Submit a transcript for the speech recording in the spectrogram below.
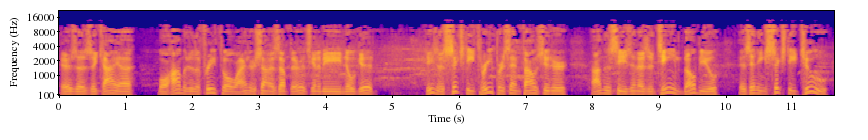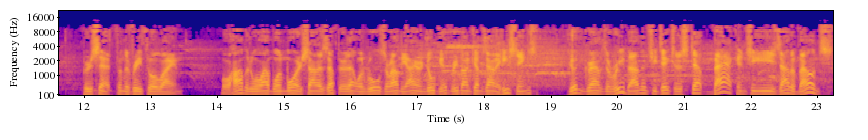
There's a Zakiya Mohammed to the free throw line. Her shot is up there. It's going to be no good. He's a 63% foul shooter on the season. As a team, Bellevue is hitting 62% from the free throw line. Mohammed will have one more. Shot is up there. That one rolls around the iron. No good. Rebound comes down to Hastings. Gooden grabs the rebound and she takes a step back and she's out of bounds.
